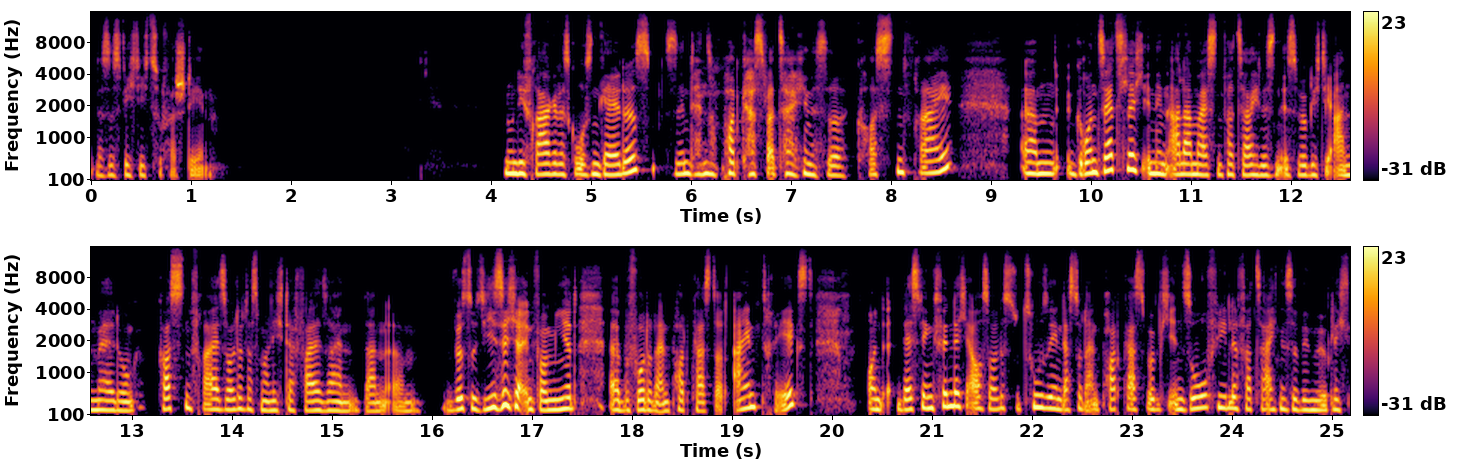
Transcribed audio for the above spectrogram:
Das ist wichtig zu verstehen. Nun die Frage des großen Geldes. Sind denn so Podcast-Verzeichnisse kostenfrei? Ähm, grundsätzlich in den allermeisten Verzeichnissen ist wirklich die Anmeldung kostenfrei. Sollte das mal nicht der Fall sein, dann ähm, wirst du die sicher informiert, äh, bevor du deinen Podcast dort einträgst. Und deswegen finde ich auch, solltest du zusehen, dass du deinen Podcast wirklich in so viele Verzeichnisse wie möglich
